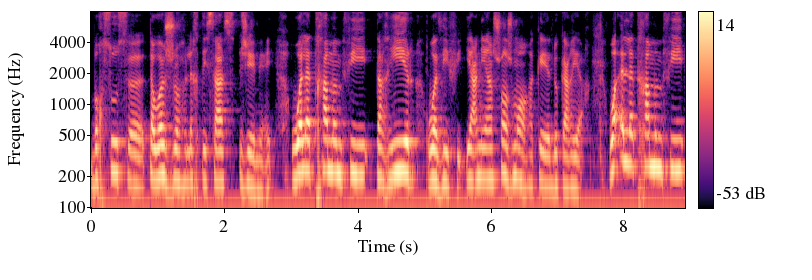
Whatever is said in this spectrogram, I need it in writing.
بخصوص آه، توجه لاختصاص جامعي ولا تخمم في تغيير وظيفي يعني un changement هكايا de carrière وإلا تخمم في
